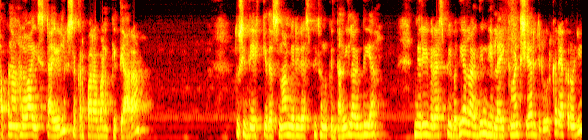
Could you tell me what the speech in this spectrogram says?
ਆਪਣਾ ਹਲਵਾਈ ਸਟਾਈਲ ਸ਼ੱਕਰਪਾਰਾ ਬਣ ਕੇ ਤਿਆਰ ਆ। ਤੁਸੀਂ ਦੇਖ ਕੇ ਦੱਸਣਾ ਮੇਰੀ ਰੈਸਪੀ ਤੁਹਾਨੂੰ ਕਿੱਦਾਂ ਦੀ ਲੱਗਦੀ ਆ। ਮੇਰੀ ਰੈਸਪੀ ਵਧੀਆ ਲੱਗਦੀ ਹੁੰਦੀ ਹੈ ਲਾਈਕ ਕਮੈਂਟ ਸ਼ੇਅਰ ਜ਼ਰੂਰ ਕਰਿਆ ਕਰੋ ਜੀ।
